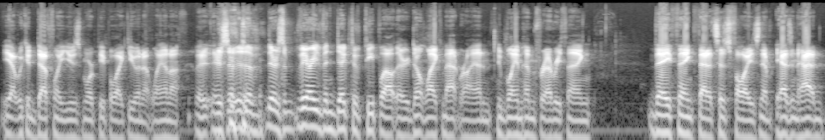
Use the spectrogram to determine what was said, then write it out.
Yeah, we could definitely use more people like you in Atlanta. There's there's a there's a very vindictive people out there who don't like Matt Ryan, who blame him for everything they think that it's his fault. He's never he hasn't had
